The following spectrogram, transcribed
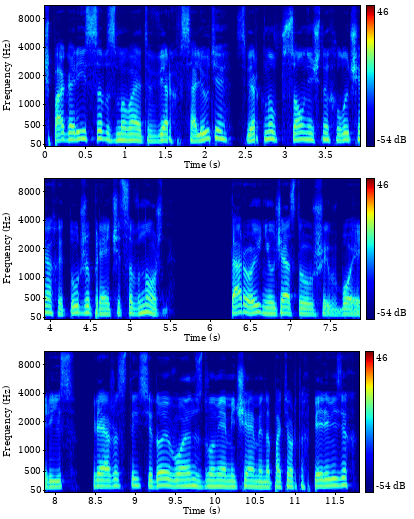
Шпага риса взмывает вверх в салюте, сверкнув в солнечных лучах и тут же прячется в ножны. Второй, не участвовавший в бое рис, кряжестый, седой воин с двумя мечами на потертых перевязях,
